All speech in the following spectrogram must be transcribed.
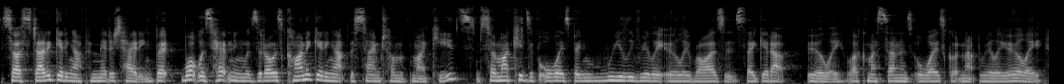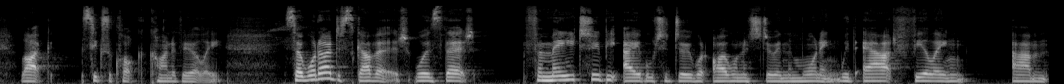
So I started getting up and meditating. But what was happening was that I was kind of getting up the same time of my kids. So my kids have always been really, really early risers. They get up early. Like my son has always gotten up really early, like six o'clock kind of early. So what I discovered was that for me to be able to do what I wanted to do in the morning without feeling um,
